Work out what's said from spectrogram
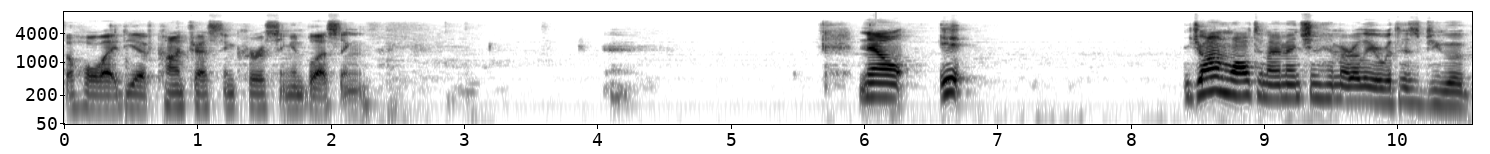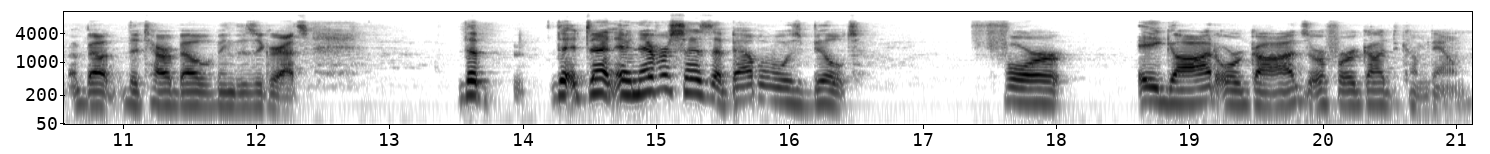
the whole idea of contrasting cursing and blessing. Now, it John Walton, I mentioned him earlier with his view about the Tower of Babel being the ziggurats. The, the it never says that Babel was built for a god or gods or for a god to come down.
